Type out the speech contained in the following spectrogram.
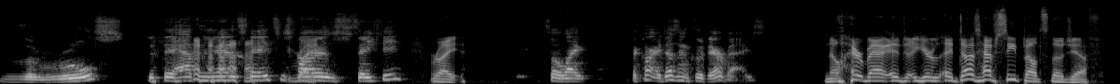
the rules that they have in the United States as far Right. as safety. Right. So, like, the car, it doesn't include airbags. No airbag. It, you're, it does have seatbelts though, Jeff.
